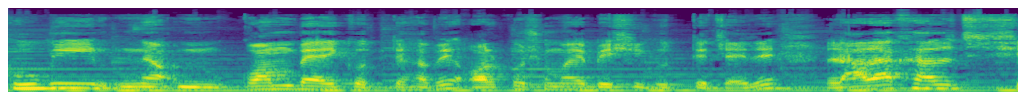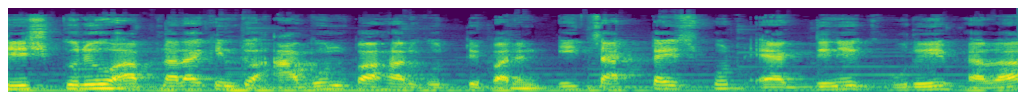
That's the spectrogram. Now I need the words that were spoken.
খুবই কম ব্যয় করতে হবে, অল্প সময়ে বেশি ঘুরতে চাইলে। লালাখাল শেষ করেও আপনারা কিন্তু আগুন পাহাড় ঘুরতে পারেন। এই চারটা স্পট একদিনে ঘুরে ফেলা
